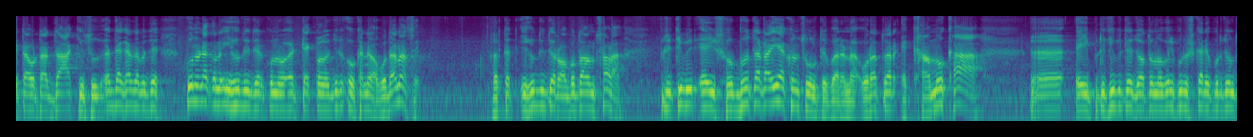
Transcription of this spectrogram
এটা, ওটা, যা কিছু, দেখা যাবে যে কোনো না কোনো ইহুদিদের কোনো টেকনোলজির ওখানে অবদান আছে। অর্থাৎ ইহুদিদের অবদান ছাড়া পৃথিবীর এই সভ্যতাটাই এখন চলতে পারে না। ওরা তো আর খামোখা এই পৃথিবীতে যত নোবেল পুরস্কার এ পর্যন্ত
